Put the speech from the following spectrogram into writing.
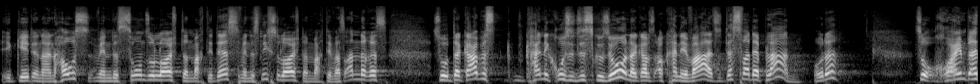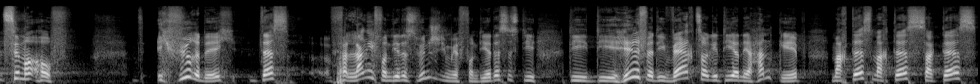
ihr geht in ein Haus. Wenn das so und so läuft, dann macht ihr das. Wenn es nicht so läuft, dann macht ihr was anderes. So, da gab es keine große Diskussion, da gab es auch keine Wahl. Also das war der Plan, oder? So, räumt ein Zimmer auf. Ich führe dich, das verlange ich von dir, das wünsche ich mir von dir. Das ist die, die, die Hilfe, die Werkzeuge, die ihr in die Hand gebt. Mach das, mach das, sag das,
